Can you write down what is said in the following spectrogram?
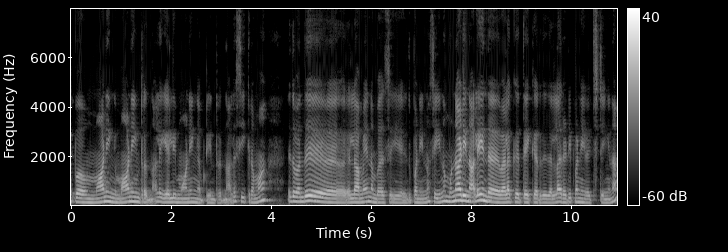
இப்போ மார்னிங் மார்னிங்கிறதுனால ஏர்லி மார்னிங் அப்படின்றதுனால சீக்கிரமாக இது வந்து எல்லாமே நம்ம செய்ய இது பண்ணிடணும் செய்யணும். முன்னாடி நாளே இந்த விளக்கு தேய்க்கிறது இதெல்லாம் ரெடி பண்ணி வச்சிட்டிங்கன்னா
